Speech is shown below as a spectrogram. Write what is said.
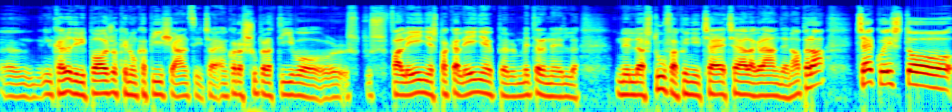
in caso di riposo che non capisce, anzi cioè, è ancora super attivo, fa legne, spacca legne per mettere nel, nella stufa, quindi c'è, c'è alla grande, no? Però c'è questo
